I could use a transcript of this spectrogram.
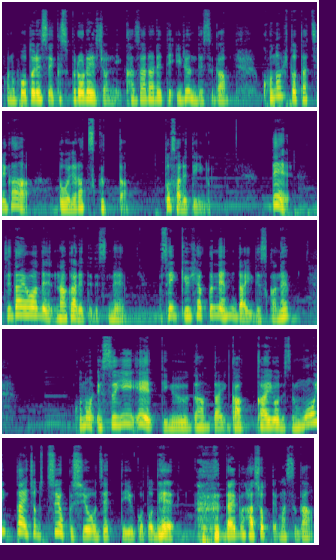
この Fortress Exploration に飾られているんですがこの人たちがどうやら作ったとされている。で時代はね流れてですね1900年代ですかねこの SEA っていう団体学会をですねもう一回ちょっと強くしようぜっていうことで だいぶはしょってますが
